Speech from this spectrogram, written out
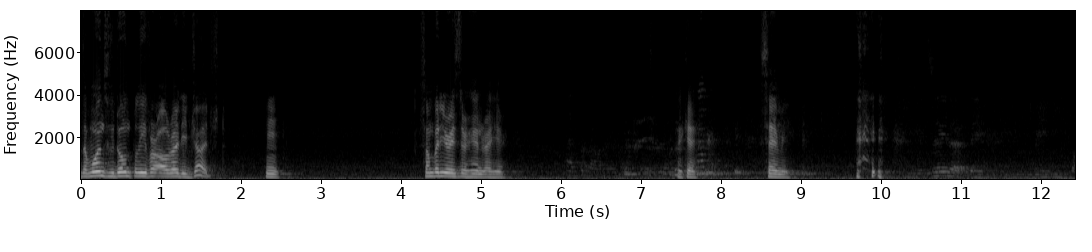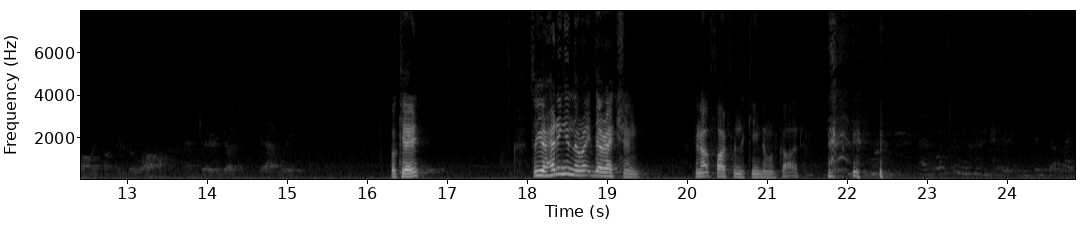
the ones who don't believe are already judged. Hmm. Somebody raise their hand right here. Okay. Sammy. Say that they may be falling under the law and they're judged that way. Okay. So you're heading in the right direction. You're not far from the kingdom of God. And also, it is, uh, it says the light.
